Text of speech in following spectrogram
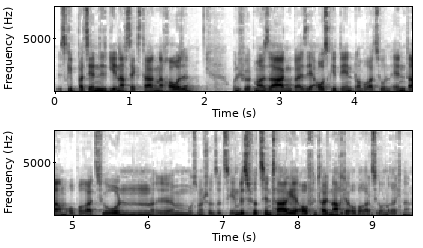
es gibt Patienten, die gehen nach sechs Tagen nach Hause. Und ich würde mal sagen, bei sehr ausgedehnten Operationen, Enddarmoperationen, äh, muss man schon so 10 bis 14 Tage Aufenthalt nach der Operation rechnen.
